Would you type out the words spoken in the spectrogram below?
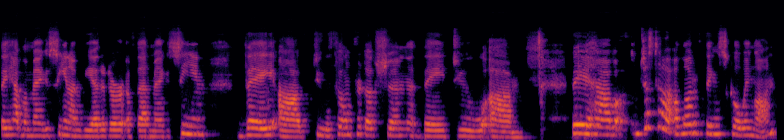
They have a magazine. I'm the editor of that magazine. They uh, do film production. They do. Um, they have just a, a lot of things going on.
